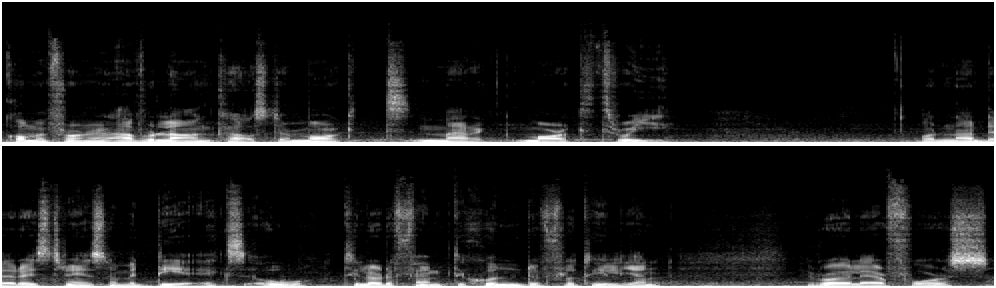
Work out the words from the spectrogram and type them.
kommer från en Avro Lancaster Mark, Mark, Mark 3. Och den hade registreringsnummer DXO, tillhörde 57 flottiljen i Royal Air Force.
